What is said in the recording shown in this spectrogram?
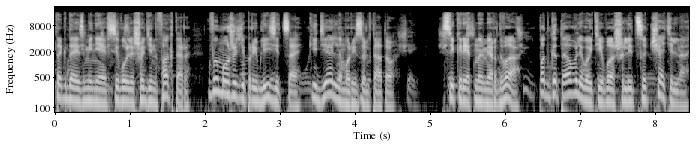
Тогда, изменяя всего лишь один фактор, вы можете приблизиться к идеальному результату. Секрет номер два. Подготавливайте ваше лицо тщательно.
